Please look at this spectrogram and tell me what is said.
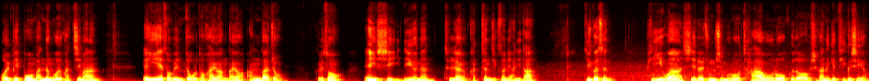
얼핏 보면 맞는 것 같지만 A에서 왼쪽으로 더 가요 안 가요? 안 가죠. 그래서 AC 니은은 틀려요. 같은 직선이 아니다. 디귿은 B와 C를 중심으로 좌우로 끝없이 가는 게 디귿이에요.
